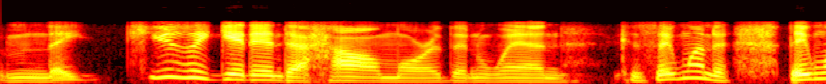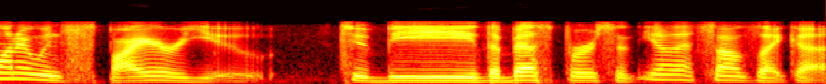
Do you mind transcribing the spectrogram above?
and they usually get into how more than when because they want to they want to inspire you to be the best person. You know that sounds like a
